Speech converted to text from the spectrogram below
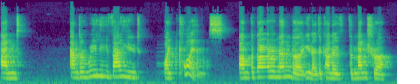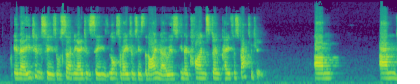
and and are really valued by clients um, but I remember, you know, the kind of the mantra in agencies, or certainly agencies, lots of agencies that I know, is you know, clients don't pay for strategy. Um, and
